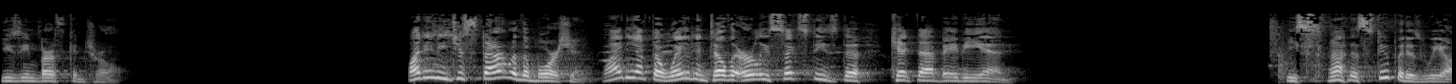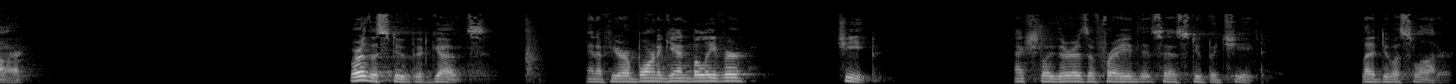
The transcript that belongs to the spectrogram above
using birth control. Why didn't he just start with abortion? Why do you have to wait until the early 60s to kick that baby in? He's not as stupid as we are. We're the stupid goats. And if you're a born again believer, sheep. Actually, there is a phrase that says stupid sheep led to a slaughter.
